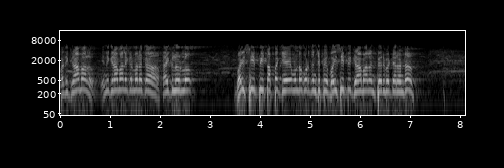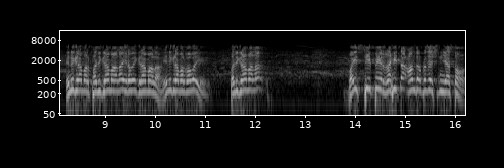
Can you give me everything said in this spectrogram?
పది గ్రామాలు. ఎన్ని గ్రామాలు ఇక్కడ మనకు కైకలూరులో? వైసీపీ తప్పకి ఉండకూడదని చెప్పి వైసీపీ గ్రామాలని పేరు పెట్టారంట. ఎన్ని గ్రామాలు? పది గ్రామాల? ఇరవై గ్రామాల? ఎన్ని గ్రామాలు బాబాయ్? పది గ్రామాల వైసీపీ రహిత ఆంధ్రప్రదేశ్ చేస్తాం.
